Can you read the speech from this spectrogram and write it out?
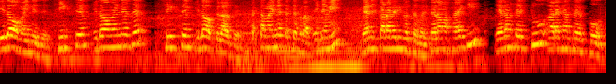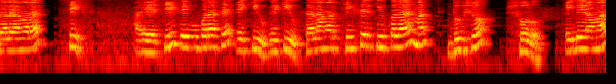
এটাও মাইনাসে সিক্স এম এটাও মাইনাসে সিক্স এম এটাও প্লাসে একটা মাইনাস একটা প্লাস এটা আমি ব্যালেন্স কাটাকাটি করতে পারি। তাহলে আমার থাকে কি? এখানে থাকে টু আর এখানে থাকে ফোর তাহলে আমার হয় সিক্স সিক্স এই উপরে আছে এই কিউব এই কিউব তাহলে আমার সিক্সের কিউব করলে হয় আমার দুইশো ষোলো। এইটাই আমার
